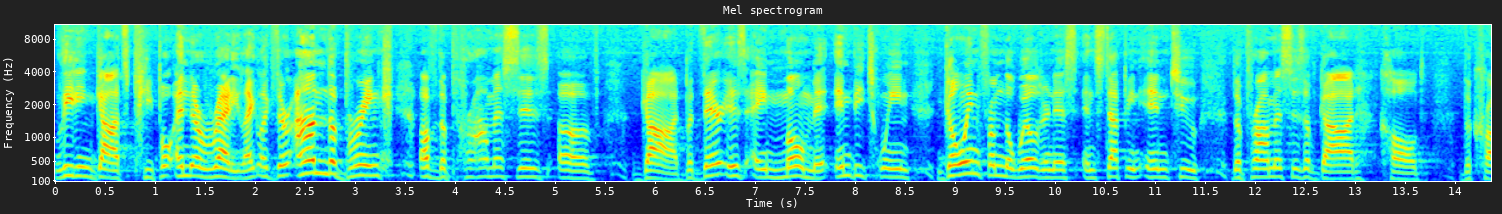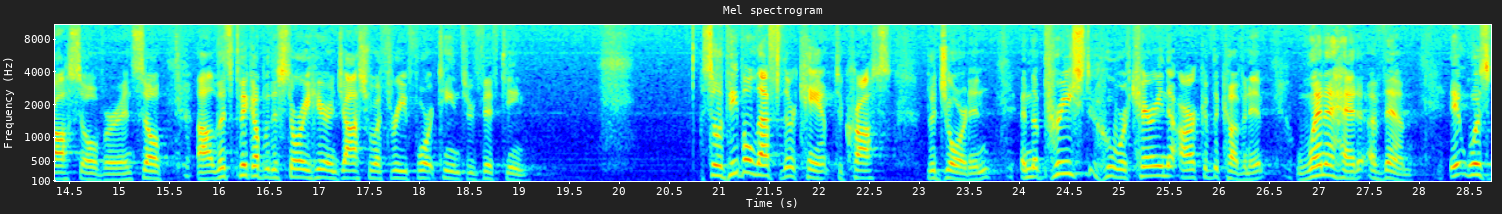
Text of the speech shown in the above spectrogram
leading God's people, and they're ready. Like, like they're on the brink of the promises of God. But there is a moment in between going from the wilderness and stepping into the promises of God called the crossover. And so uh, let's pick up with the story here in Joshua 3 14 through 15. So the people left their camp to cross the Jordan, and the priests who were carrying the Ark of the Covenant went ahead of them. It was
